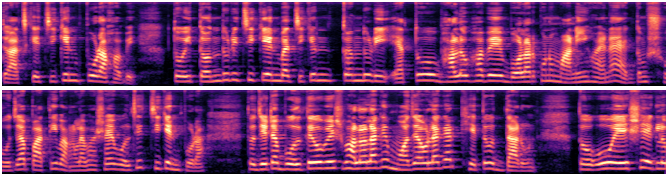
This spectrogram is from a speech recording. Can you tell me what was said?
তো আজকে চিকেন পোড়া হবে। তো এই তন্দুরি চিকেন বা চিকেন তন্দুরি এত ভালোভাবে বলার কোনো মানেই হয় না, একদম সোজা পাতি বাংলা ভাষায় বলছি চিকেন পোড়া। তো যেটা বলতেও বেশ ভালো লাগে, মজাও লাগে আর খেতেও দারুণ। তো ও এসে এগুলো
